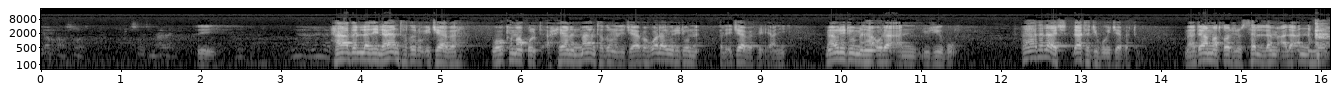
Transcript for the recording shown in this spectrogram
يرفع صوت صوت عالي إيه. هذا الذي لا ينتظر إجابة وهو كما قلت أحيانا ما ينتظرون الإجابة ولا يريدون الإجابة في يعني ما يريدون من هؤلاء أن يجيبوا. فهذا لا لا تجب إجابته. ما دام الرجل سلم على أنه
